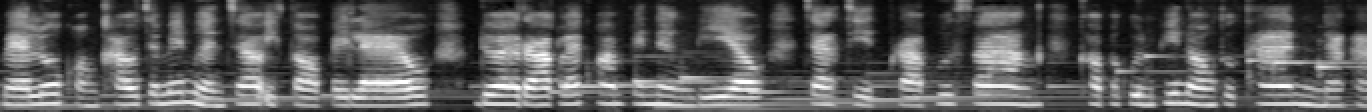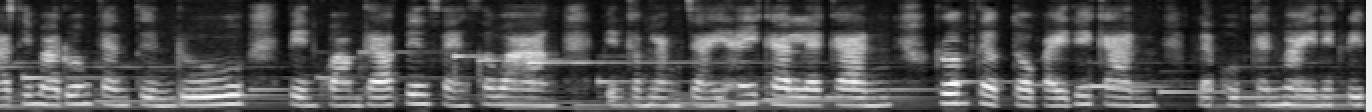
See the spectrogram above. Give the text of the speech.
แม้โลกของเขาจะไม่เหมือนเจ้าอีกต่อไปแล้ว ด้วยรักและความเป็นหนึ่งเดียว จากจิตพระผู้สร้าง ขอบพระคุณพี่น้องทุกท่านนะคะที่มาร่วมกันตื่นรู้ เป็นความรักเป็นแสงสว่าง เป็นกำลังใจให้กันและกัน ร่วมเติบโตไปด้วยกัน และพบกันใหม่ในคลิป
